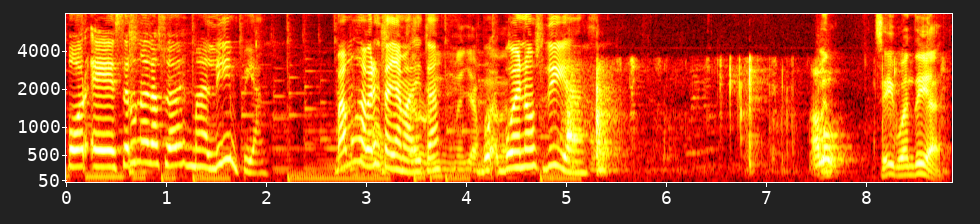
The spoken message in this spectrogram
por eh, ser una de las ciudades más limpias. Vamos a ver esta llamadita. buenos días. ¿Aló? Sí, buen día.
